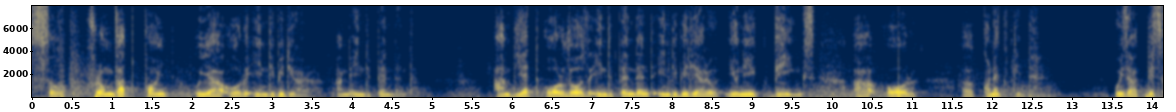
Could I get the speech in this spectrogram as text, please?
So from that point, we are all individual and independent. And yet all those independent, individual, unique beings are all uh, connected. Without this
